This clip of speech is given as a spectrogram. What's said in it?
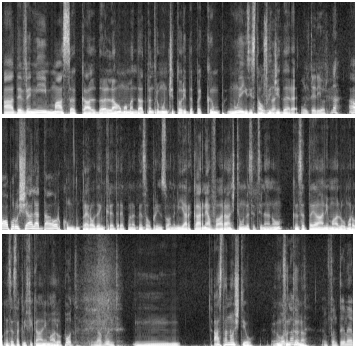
a deveni masă caldă la un moment dat pentru muncitorii de pe câmp. Nu existau Exact. frigidere. Ulterior, da. Au apărut și alea, dar oricum nu prea erau de încredere până când s-au prins oamenii. Iar carnea vara, știi unde se ținea, nu? Când se tăia animalul, mă rog, când se sacrifica În animalul. pod, la vânt. Mm, Asta nu știu. În pod la fântână. vânt. În fântână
